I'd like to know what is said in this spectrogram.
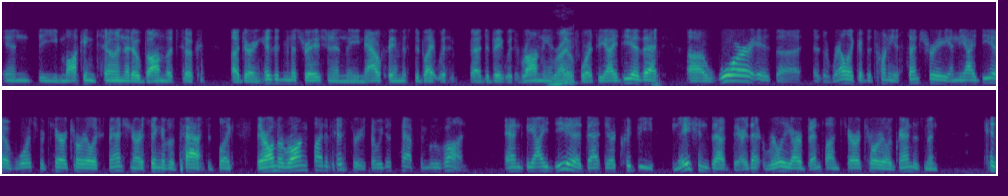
in the mocking tone that Obama took uh, during his administration and the now famous debate with uh, debate with Romney and so forth. The idea that uh, war is a is a relic of the 20th century, and the idea of wars for territorial expansion are a thing of the past. It's like they're on the wrong side of history, so we just have to move on. And the idea that there could be nations out there that really are bent on territorial aggrandizement has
